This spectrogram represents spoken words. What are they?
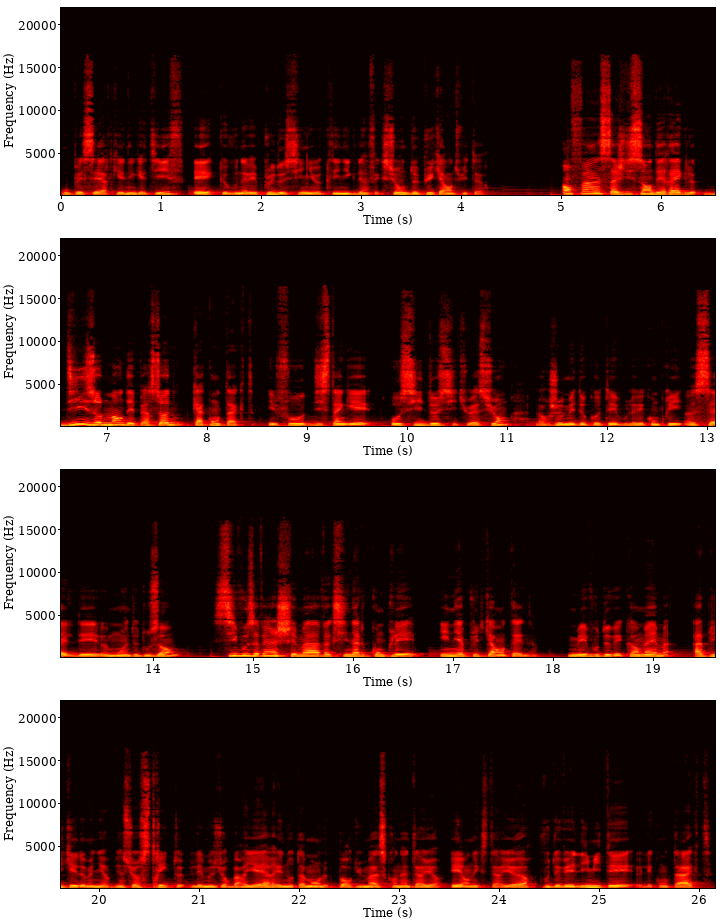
ou PCR qui est négatif et que vous n'avez plus de signes cliniques d'infection depuis 48 heures. Enfin, s'agissant des règles d'isolement des personnes cas contact, il faut distinguer aussi deux situations. Alors je mets de côté, vous l'avez compris, euh, celle des euh, moins de 12 ans. Si vous avez un schéma vaccinal complet, il n'y a plus de quarantaine. Mais vous devez quand même appliquer de manière bien sûr stricte les mesures barrières, et notamment le port du masque en intérieur et en extérieur. Vous devez limiter les contacts,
